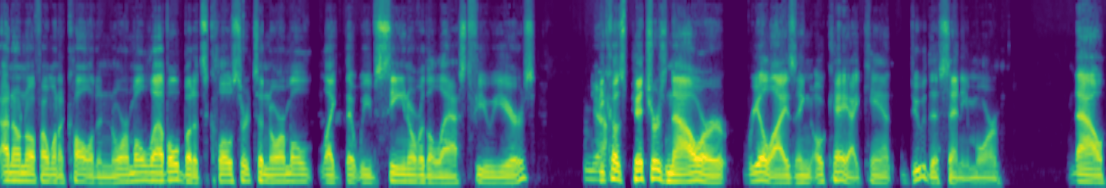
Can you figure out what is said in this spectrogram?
I don't know if I want to call it a normal level, but it's closer to normal like that we've seen over the last few years Yeah. because pitchers now are realizing, okay, I can't do this anymore. Now,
